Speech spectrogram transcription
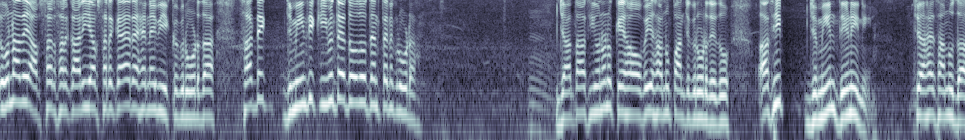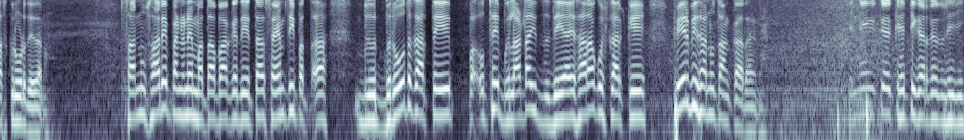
ਉਹਨਾਂ ਦੇ ਅਫਸਰ ਸਰਕਾਰੀ ਅਫਸਰ ਕਹਿ ਰਹੇ ਨੇ ਵੀ 1 ਕਰੋੜ ਦਾ। ਸਾਡੇ ਜ਼ਮੀਨ ਦੀ ਕੀਮਤ ਹੈ 2-2 3-3 ਕਰੋੜ ਆ। ਜਾਂ ਤਾਂ ਅਸੀਂ ਉਹਨਾਂ ਨੂੰ ਕਿਹਾ ਹੋਵੇ ਸਾਨੂੰ 5 ਕਰੋੜ ਦੇ ਦਿਓ। ਅਸੀਂ ਜ਼ਮੀਨ ਦੇਣੀ ਨਹੀਂ ਚਾਹੇ ਸਾਨੂੰ 10 ਕਰੋੜ ਦੇ ਦੇਣ। ਸਾਨੂੰ ਸਾਰੇ ਪਿੰਡ ਨੇ ਮਤਾ ਪਾ ਕੇ ਦਿੱਤਾ ਸਹਿਮਤੀ ਪੱਤਾ ਵਿਰੋਧ ਕਰਤੇ ਉੱਥੇ ਬਗਲਾਟਾ ਦੇ ਆਏ ਸਾਰਾ ਕੁਝ ਕਰਕੇ ਫਿਰ ਵੀ ਸਾਨੂੰ ਤੰਗ ਕਰ ਰਹੇ ਨੇ। ਕਿੰਨੀ ਖੇਤੀ ਕਰਦੇ ਹੋ ਤੁਸੀਂ ਜੀ?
